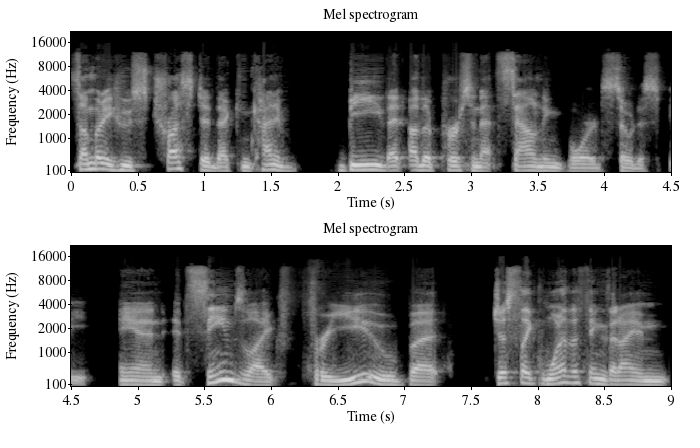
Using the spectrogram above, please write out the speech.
somebody who's trusted that can kind of be that other person, that sounding board, so to speak. And it seems like for you, but just like one of the things that I am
